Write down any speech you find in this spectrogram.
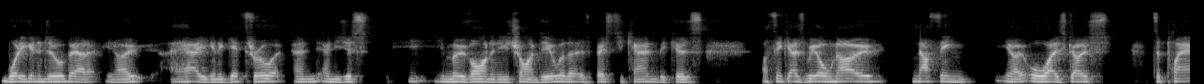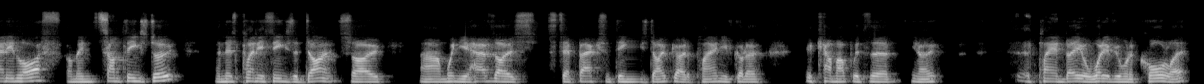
what are you going to do about it? You know, how are you going to get through it? And and you just you move on and you try and deal with it as best you can because I think, as we all know, nothing you know always goes to plan in life. I mean, some things do, and there's plenty of things that don't. So um, when you have those setbacks and things don't go to plan, you've got to come up with the you know plan B or whatever you want to call it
